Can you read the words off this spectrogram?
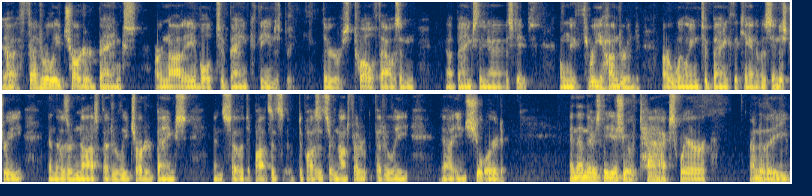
uh, federally chartered banks are not able to bank the industry. There's 12,000 uh, banks in the United States. Only 300 are willing to bank the cannabis industry and those are not federally chartered banks, and so the deposits deposits are not federally uh, insured. And then there's the issue of tax, where under the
